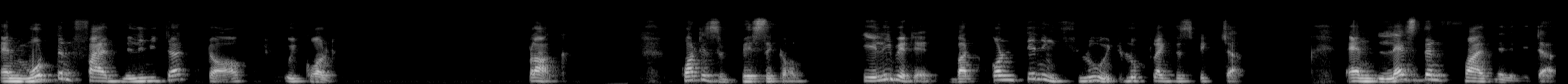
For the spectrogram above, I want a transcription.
and more than five millimeter top, we call plaque. What is vesicle? Elevated but containing fluid, look like this picture, and less than five millimeter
